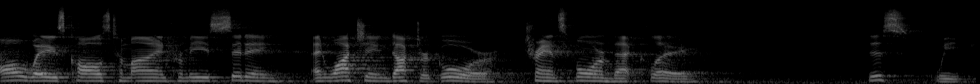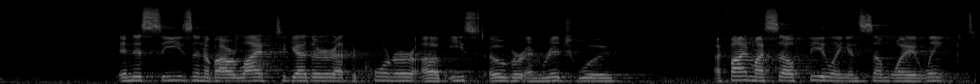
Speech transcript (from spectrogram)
always calls to mind for me sitting and watching Dr. Gore transform that clay. This week, in this season of our life together at the corner of Eastover and Ridgewood, I find myself feeling in some way linked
